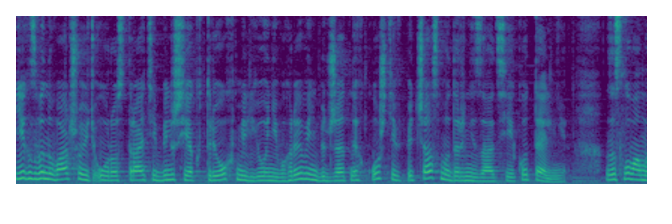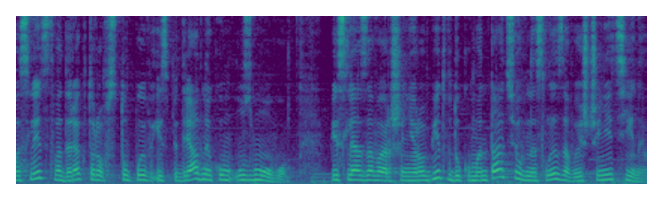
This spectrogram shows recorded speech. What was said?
Їх звинувачують у розтраті більш як трьох мільйонів гривень бюджетних коштів під час модернізації котельні. За словами слідства, директор вступив із підрядником у змову. Після завершення робіт в документацію внесли завищені ціни.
